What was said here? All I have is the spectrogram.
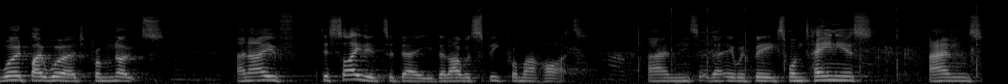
word by word from notes. And I've decided today that I would speak from my heart and that it would be spontaneous and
